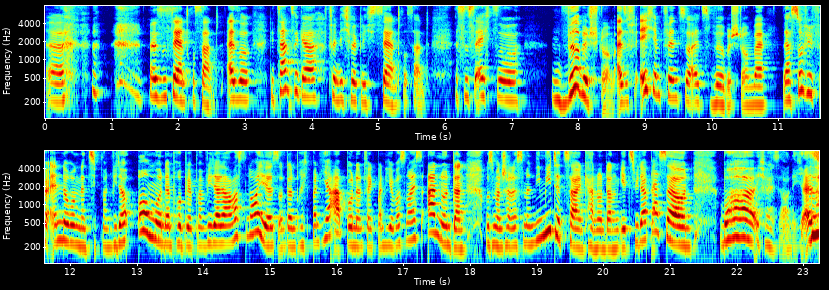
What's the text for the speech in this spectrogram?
Äh, es ist sehr interessant. Also die Zanziger finde ich wirklich sehr interessant. Es ist echt so ein Wirbelsturm. Also ich empfinde es so als Wirbelsturm, weil da ist so viel Veränderung, dann zieht man wieder um und dann probiert man wieder da was Neues und dann bricht man hier ab und dann fängt man hier was Neues an und dann muss man schauen, dass man die Miete zahlen kann und dann geht es wieder besser und boah, ich weiß auch nicht. Also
